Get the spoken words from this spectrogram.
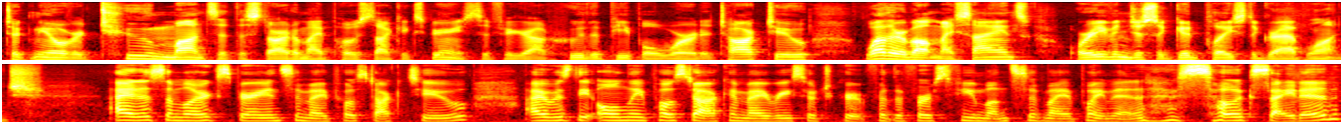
took me over two months at the start of my postdoc experience to figure out who the people were to talk to, whether about my science, or even just a good place to grab lunch. I had a similar experience in my postdoc too. I was the only postdoc in my research group for the first few months of my appointment, and I was so excited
